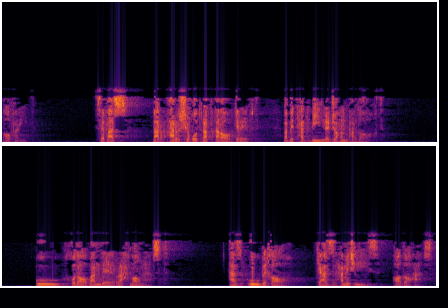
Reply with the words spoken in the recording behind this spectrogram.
آفرید. سپس بر عرش قدرت قرار گرفت و به تدبیر جهان پرداخت. او خداوند رحمان است. از او بخواه که از همه چیز آگاه است.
